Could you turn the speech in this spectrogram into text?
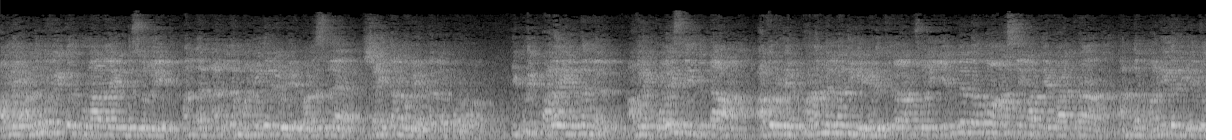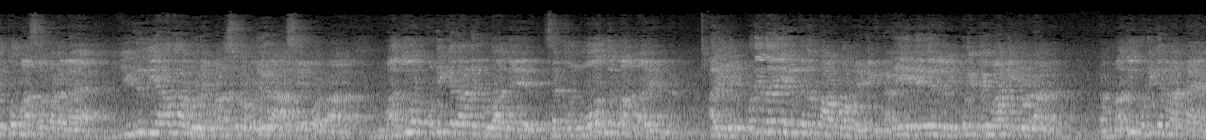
அவளை அனுபவிக்க கூடாதா என்று சொல்லி அந்த நல்ல மனிதனுடைய மனசுல சைத்தானுடைய எண்ணத்தை போடுறான். இப்படி பல எண்ணங்கள். அவரை கொலை செய்துட்டா அவருடைய பணம் எல்லாம் நீங்க எடுத்துக்கலாம் சொல்லி என்னென்னமோ ஆசை வார்த்தையை பார்க்கிறான் அந்த மனிதர் எதுக்கும் ஆசைப்படல. இறுதியாக அவருடைய மனசுல ஒரே ஒரு ஆசையை மதுவை குடிக்கதானே கூடாது. சற்று மோந்து பார்த்தா என்ன? அது எப்படிதான் இருக்குன்னு பார்ப்போம். இன்னைக்கு நிறைய இளைஞர்கள் இப்படி போய் மாட்டிக்கொள்றாங்க நான் மது குடிக்க மாட்டேன்.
